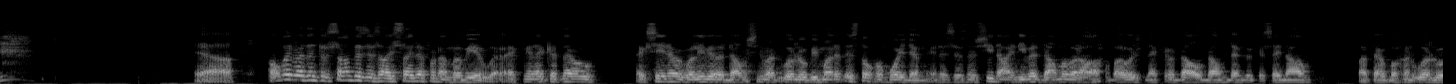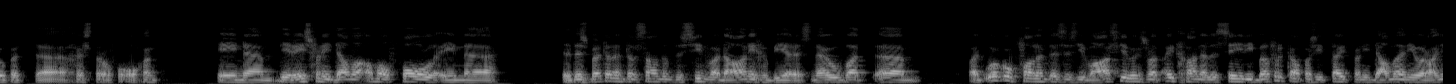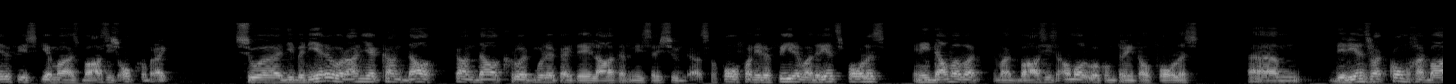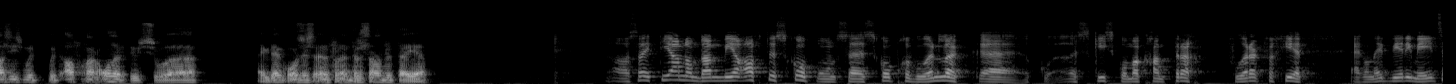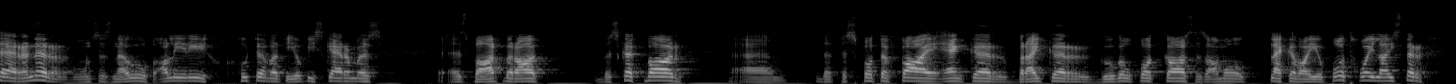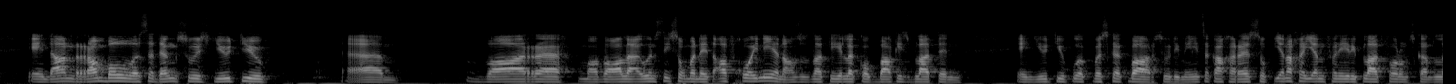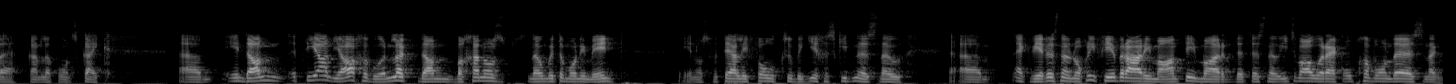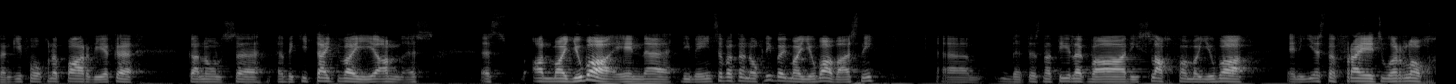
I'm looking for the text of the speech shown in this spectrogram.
Ja. Alhoewel wat interessant is is daai syde van Namibië hoor. Ek meen ek het nou ek sê nou ek wil nie weer 'n dam sien wat oorloop nie, maar dit is tog 'n mooi ding. En as jy nou sien daai nuwe damme wat daar gebou is, Nekrodal dam dink ek is sy naam wat nou begin oorloop het uh, gister of vanoggend. En ehm um, die res van die damme almal vol en uh dit is bitter interessant om te sien wat daar nie gebeur is. Nou wat ehm um, wat ook opvallend is is die waarskuwings wat uitgaan. Hulle sê die bufferkapasiteit van die damme in die Oranje rivier skema is basies opgebruik. So die benede Oranje kan dalk kan dalk groot moeilikheid hê later in die seisoen as gevolg van die riviere wat reeds vol is en die damme wat wat basies almal ook omtrent al vol is. Ehm um, die reëns wat kom gaan basies moet moet afgaan onder toe. So uh, ek dink ons is in vir interessante tye as hy Tian om dan mee af te skop, ons uh, skop gewoonlik uh ekskuus, kom ek gaan terug voor ek vergeet. Ek wil net weer die mense herinner, ons is nou op al hierdie goede wat hier op die skerm is is baardberaad beskikbaar. Ehm um, dit is Spotify, Anchor, Breaker, Google Podcast, is almal plekke waar jy pot gooi luister en dan Rumble is 'n ding soos YouTube. Ehm um, waar uh, maar waar hulle ouens nie sommer net afgooi nie en dan is ons natuurlik op Bakkiesblad en en YouTube ook beskikbaar so die mense kan gerus op enige een van hierdie platforms kan hulle kan hulle vir ons kyk. Ehm um, en dan Tiaan ja gewoonlik dan begin ons nou met 'n monument en ons vertel die volk so 'n bietjie geskiedenis nou ehm um, ek weet dit is nou nog nie Februarie maand nie maar dit is nou iets waaroor ek opgewonde is en ek dink die volgende paar weke kan ons eh, 'n uh, bietjie tyd wy hier aan is is aan Majuba en uh die mense wat nou nog nie by Majuba was nie. Ehm um, dit is natuurlik waar die slag van Majuba en die eerste vryheidsoorlog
